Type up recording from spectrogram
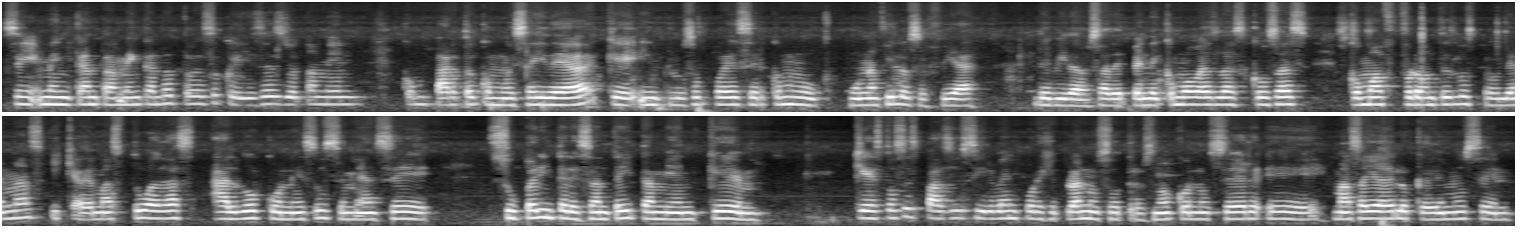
Sí, me encanta, me encanta todo eso que dices. Yo también comparto como esa idea que incluso puede ser como una filosofía de vida, o sea, depende cómo ves las cosas, cómo afrontes los problemas y que además tú hagas algo con eso, se me hace súper interesante y también que, que, estos espacios sirven, por ejemplo, a nosotros, ¿no? Conocer eh, más allá de lo que vemos en,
